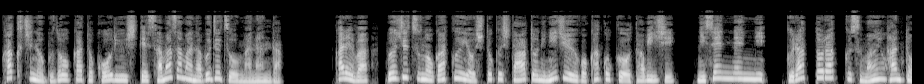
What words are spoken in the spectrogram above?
各地の武道家と交流して様々な武術を学んだ。彼は武術の学位を取得した後に25カ国を旅し、2000年にグラッドラックスマンハント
